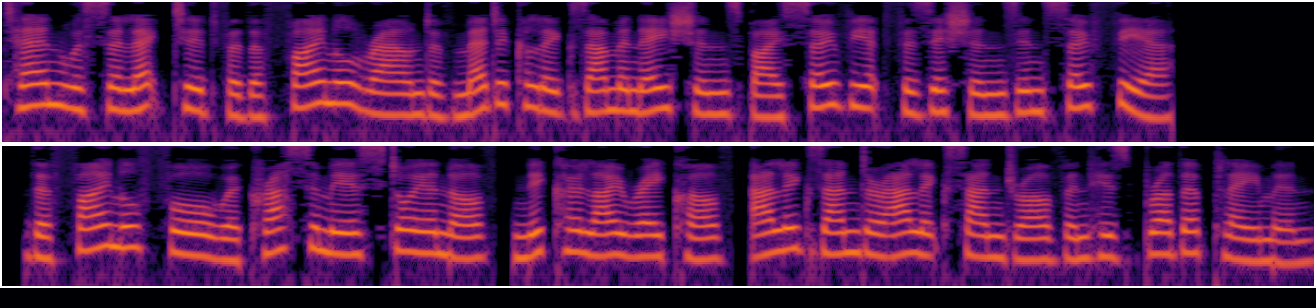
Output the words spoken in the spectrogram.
Ten were selected for the final round of medical examinations by Soviet physicians in Sofia. The final four were Krasimir Stoyanov, Nikolai Raikov, Alexander Alexandrov and his brother Plamen.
